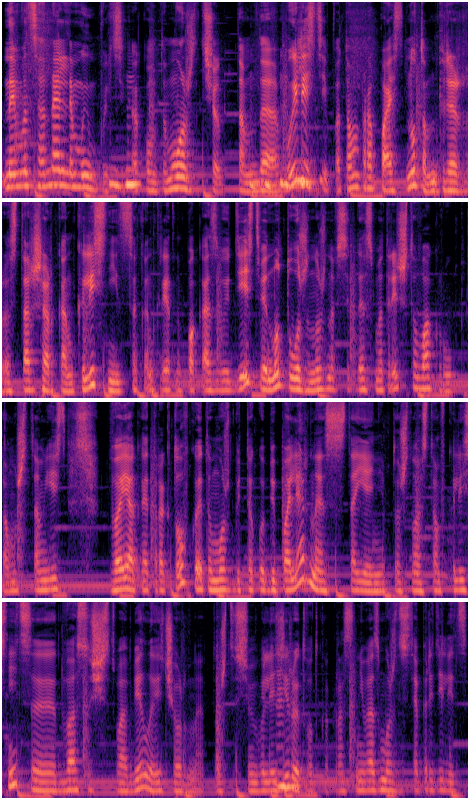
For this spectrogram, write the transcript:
на эмоциональном импульсе каком-то. Может что-то там, да, вылезти и потом пропасть. Ну, там, например, старший аркан колесница конкретно показывает действие, но тоже нужно всегда смотреть, что вокруг, потому что там есть двоякая трактовка. Это может быть такое биполярное состояние, потому что у нас там в колеснице два существа, белое и черное. То, что символизирует вот как раз невозможность определиться.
